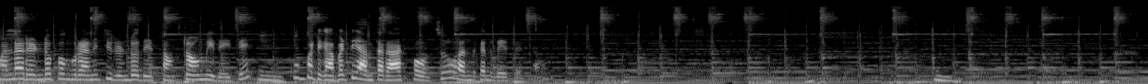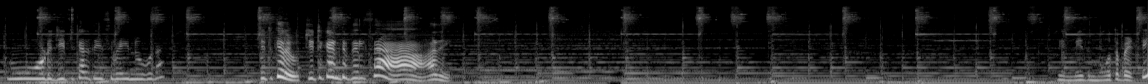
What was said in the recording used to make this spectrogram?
మళ్ళా రెండో పొంగు రానిచ్చి రెండో వేస్తాం స్టవ్ మీద అయితే కుంపటి కాబట్టి అంత రాకపోవచ్చు అందుకని వేసేస్తాం. మూడు చిటికలు తీసివేయి నువ్వు కూడా. చిటికలు? చిటికంటే తెలుసా? అది. దీని మీద మూత పెట్టి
